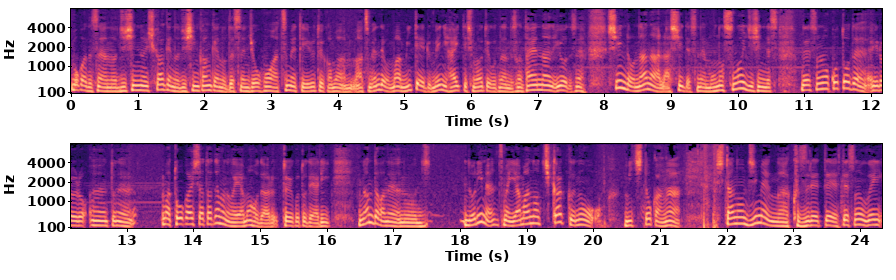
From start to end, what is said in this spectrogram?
僕はですね、あの、地震の石川県の地震関係のですね、情報を集めているというか、まあ、集めんでも、まあ、見ている目に入ってしまうということなんですが、大変なようですね。震度7らしいですね。ものすごい地震です。で、そのことで、いろいろ、うんとね、まあ、倒壊した建物が山ほどあるということであり、なんだかね、あの、のり面、つまり山の近くの道とかが、下の地面が崩れて、で、その上に、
